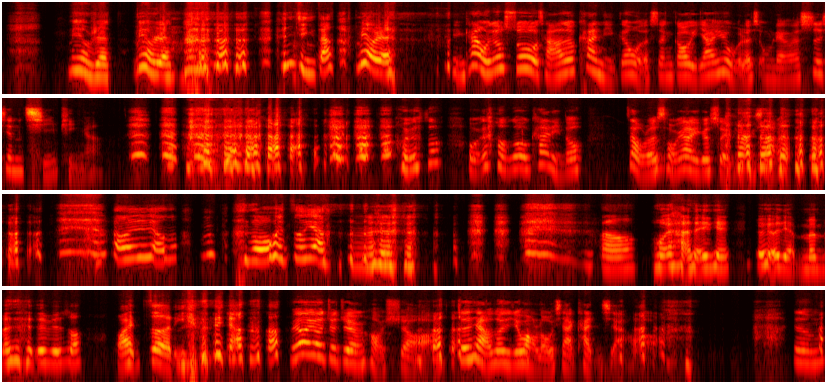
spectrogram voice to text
没有人，没有人，很紧张，没有人。你看，我就说我常常就看你跟我的身高一样，因为我的我们两个视线都齐平啊。我就说，我就想说，我看你都在我的同样一个水平上。然后就想说，嗯，怎么会这样？然后我俩那一天又有点闷闷在这边说，我在这里这样子。没有，因为就觉得很好笑啊，就是想说你就往楼下看一下，好不好？嗯，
